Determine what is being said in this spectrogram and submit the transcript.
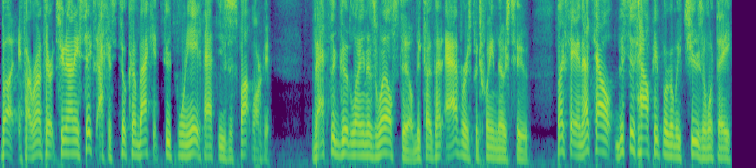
But if I run out there at 296, I can still come back at 228 if I have to use the spot market. That's a good lane as well, still, because that average between those two. Like I say, and that's how this is how people are going to be choosing what they,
